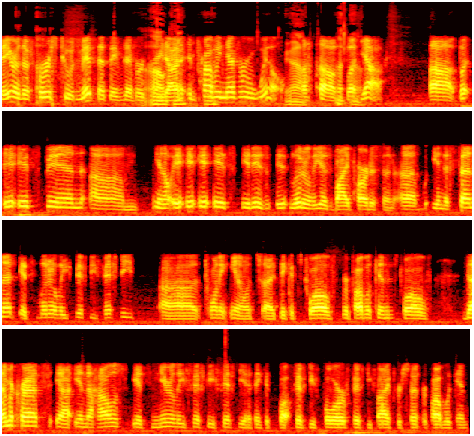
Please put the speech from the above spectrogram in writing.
they are the first to admit that they've never agreed okay. on it, and probably never will. Yeah. Um, but yeah. Uh, but it, has been, um, you know, it, it, it's it is it literally is bipartisan. Uh, in the Senate, it's literally 50-50 uh, 20, you know, I think it's 12 Republicans, 12 Democrats. Uh, in the House, it's nearly 50 50. I think it's about 54, 55% Republican,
